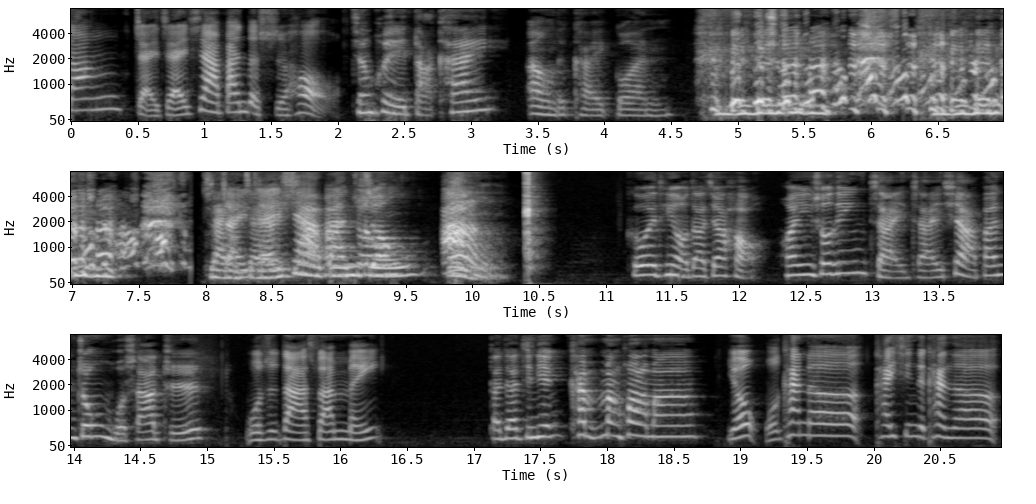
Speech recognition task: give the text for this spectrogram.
当仔仔下班的时候，将会打开 on 的开关。仔仔下班中 on。各位听友，大家好，欢迎收听仔仔下班中，我是阿直，我是大酸梅。大家今天看漫画了吗？有，我看了，开心的看了，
